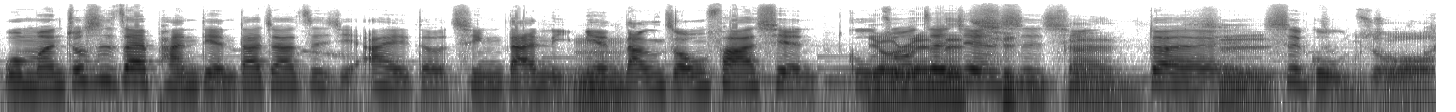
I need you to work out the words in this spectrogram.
我们就是在盘点大家自己爱的清单里面嗯当中发现古着这件事情，对，是是古着。着，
